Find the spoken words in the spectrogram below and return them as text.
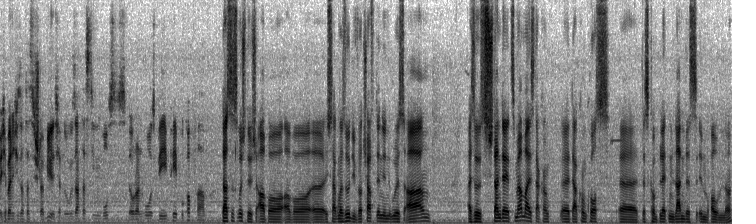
Ich habe ja nicht gesagt, dass sie stabil ist. Ich habe nur gesagt, dass die ein großes oder ein hohes BIP pro Kopf haben. Das ist richtig, aber, aber äh, ich sag mal so, die Wirtschaft in den USA, also es stand ja jetzt mehrmals der, Kon äh, der Konkurs äh, des kompletten Landes im Raum, ne?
